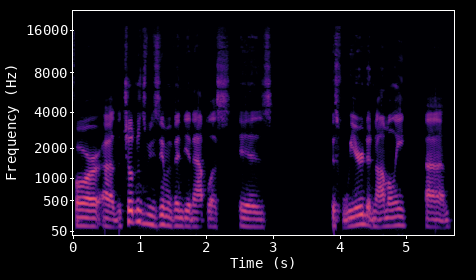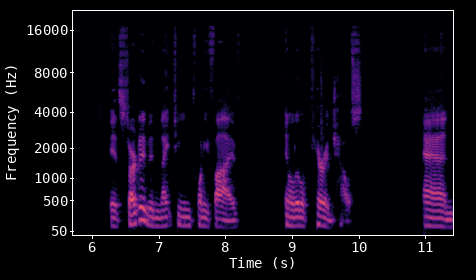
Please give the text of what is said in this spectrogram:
for uh, the Children's Museum of Indianapolis. Is this weird anomaly? Um, it started in 1925 in a little carriage house, and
